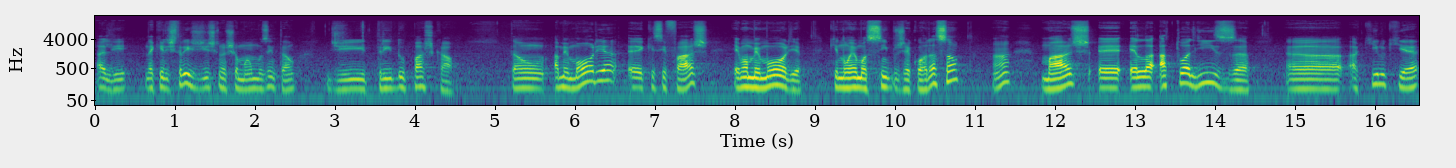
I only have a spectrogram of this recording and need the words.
ali, naqueles três dias que nós chamamos então de Tríduo Pascal. Então, a memória eh, que se faz é uma memória que não é uma simples recordação, né? mas é, ela atualiza uh, aquilo que é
